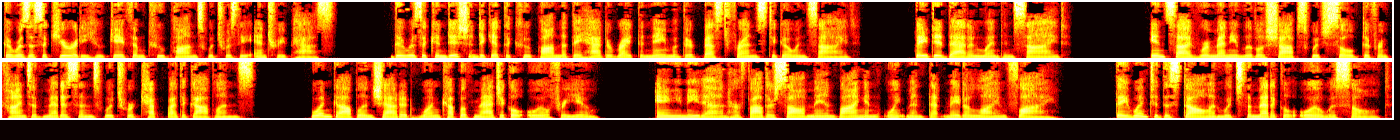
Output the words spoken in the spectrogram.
there was a security who gave them coupons, which was the entry pass. There was a condition to get the coupon that they had to write the name of their best friends to go inside. They did that and went inside. Inside were many little shops which sold different kinds of medicines which were kept by the goblins. One goblin shouted, One cup of magical oil for you. Anunita and her father saw a man buying an ointment that made a lion fly. They went to the stall in which the medical oil was sold.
